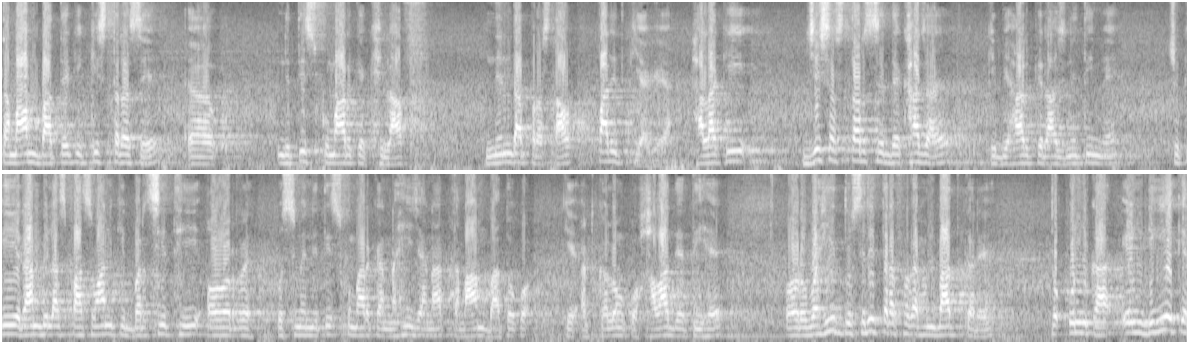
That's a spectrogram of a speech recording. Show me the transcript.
तमाम बातें कि किस तरह से नीतीश कुमार के खिलाफ निंदा प्रस्ताव पारित किया गया। हालाँकि जिस स्तर से देखा जाए कि बिहार की राजनीति में चूँकि रामविलास पासवान की बरसी थी और उसमें नीतीश कुमार का नहीं जाना तमाम बातों को, के अटकलों को हवा देती है, और वही दूसरी तरफ़ अगर हम बात करें तो उनका एनडीए के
